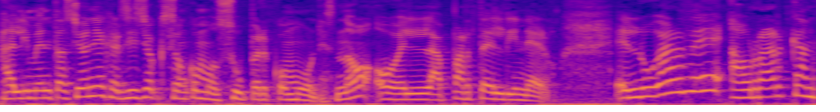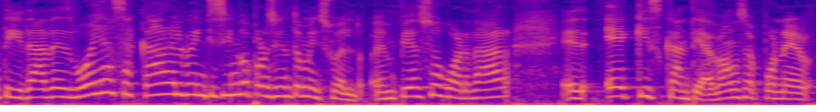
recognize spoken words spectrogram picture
alimentación y ejercicio que son como súper comunes, ¿no? O la parte del dinero. En lugar de ahorrar cantidades, voy a sacar el 25% de mi sueldo. Empiezo a guardar eh, X cantidad. Vamos a poner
